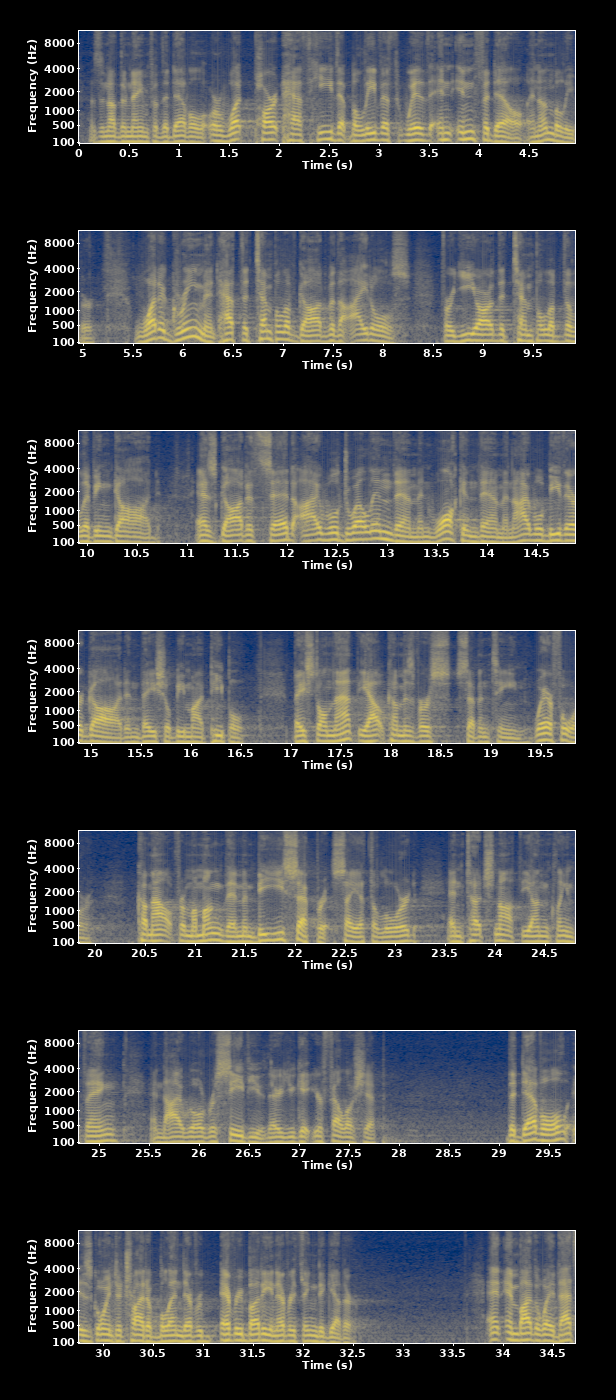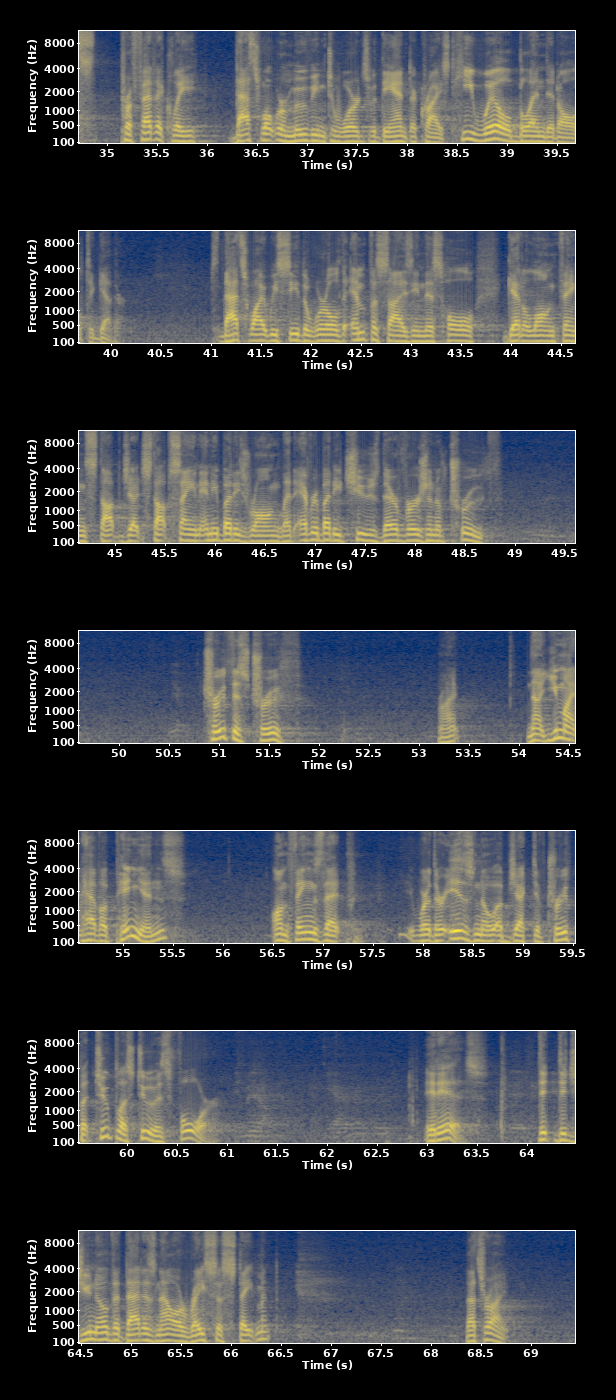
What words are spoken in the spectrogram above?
That's another name for the devil. Or what part hath he that believeth with an infidel, an unbeliever? What agreement hath the temple of God with the idols? For ye are the temple of the living God. As God hath said, I will dwell in them and walk in them, and I will be their God, and they shall be my people. Based on that, the outcome is verse 17. Wherefore, come out from among them and be ye separate, saith the Lord, and touch not the unclean thing, and I will receive you. There you get your fellowship. The devil is going to try to blend every, everybody and everything together. And, and by the way, that's prophetically, that's what we're moving towards with the Antichrist. He will blend it all together. That's why we see the world emphasizing this whole get along thing. Stop, judge, stop saying anybody's wrong. Let everybody choose their version of truth. Truth is truth, right? Now, you might have opinions on things that where there is no objective truth, but 2 plus 2 is 4. It is. Did, did you know that that is now a racist statement? That's right.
